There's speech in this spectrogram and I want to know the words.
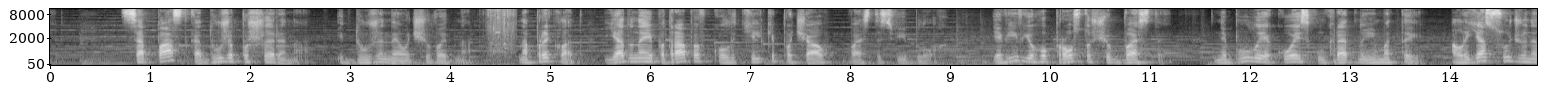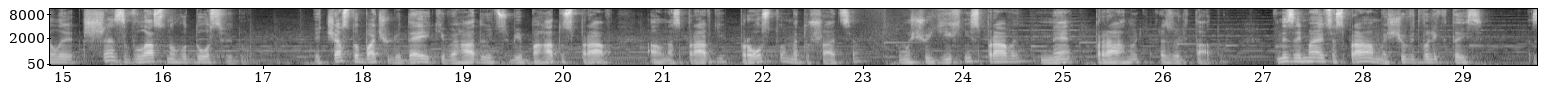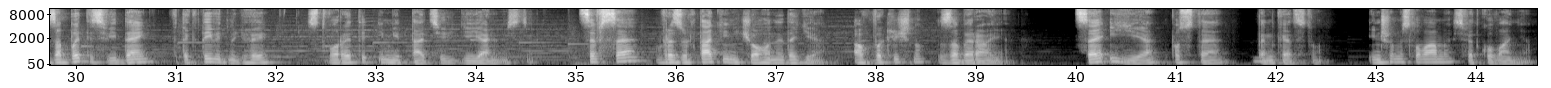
Ця пастка дуже поширена і дуже неочевидна. Наприклад, я до неї потрапив, коли тільки почав вести свій блог. Я вів його просто щоб вести, не було якоїсь конкретної мети. Але я суджу не лише з власного досвіду. Я часто бачу людей, які вигадують собі багато справ, але насправді просто метушаться, тому що їхні справи не прагнуть результату. Вони займаються справами, щоб відволіктись, забити свій день, втекти від нудьги, створити імітацію діяльності. Це все в результаті нічого не дає, а виключно забирає. Це і є пусте бенкетство. Іншими словами, святкування.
